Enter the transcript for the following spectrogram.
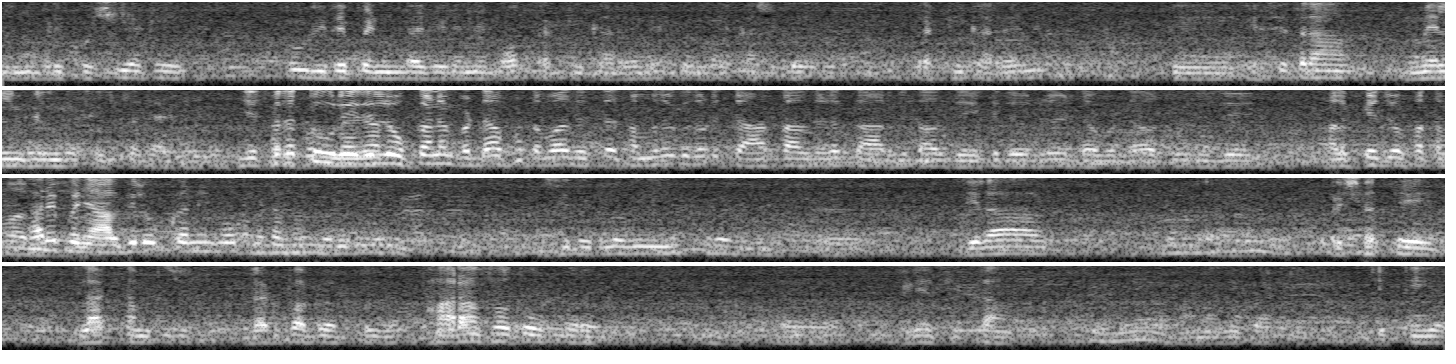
ਮੈਨੂੰ ਬੜੀ ਖੁਸ਼ੀ ਹੈ ਕਿ ਧੂਰੀ ਦੇ ਪਿੰਡ ਜਿਹੜੇ ਨੇ ਬਹੁਤ ਤਰੱਕੀ ਕਰ ਰਹੇ ਨੇ ਧੂਰੀ ਦੇ ਕਸਬੇ ਤਰੱਕੀ ਕਰ ਰਹੇ ਨੇ ਤੇ ਇਸੇ ਤਰ੍ਹਾਂ ਮਿਲਣ ਗਿਲਣ ਦਾ ਸਿਲਸਿਲਾ ਜਾਰੀ ਰਹੇਗਾ ਜਿਸ ਤਰ੍ਹਾਂ ਧੂਰੀ ਦੇ ਲੋਕਾਂ ਨੇ ਵੱਡਾ ਫਤਵਾ ਦਿੱਤਾ ਸਮਝੋ ਕਿ ਤੁਹਾਡੇ 4 ਸਾਲ ਜਿਹੜੇ ਕਾਰਜਕਾਲ ਦੇਖਦੇ ਹੋ ਜਿਹੜਾ ਏਡਾ ਵੱਡਾ ਧੂਰੀ ਦੇ ਹਲਕੇ ਜੋ ਫਤਵਾ ਸਾਰੇ ਪੰਜਾਬ ਦੇ ਲੋਕਾਂ ਨੇ ਬਹੁਤ ਵੱਡਾ ਫਤਵਾ ਦਿੱਤਾ। ਤੁਸੀਂ ਦੇਖ ਲਓ ਵੀ ਜ਼ਿਲ੍ਹਾ ਪ੍ਰੀਸ਼ਦ ਤੇ ਬਲਾਕ ਸੰਮਤੀ ਚ ਲਗਭਗ 1800 ਤੋਂ ਉੱਪਰ ਜਿਹੜੀਆਂ ਸੀਟਾਂ ਆਮ ਆਦਮੀ ਪਾਰਟੀ ਜਿੱਤੀ ਹੈ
